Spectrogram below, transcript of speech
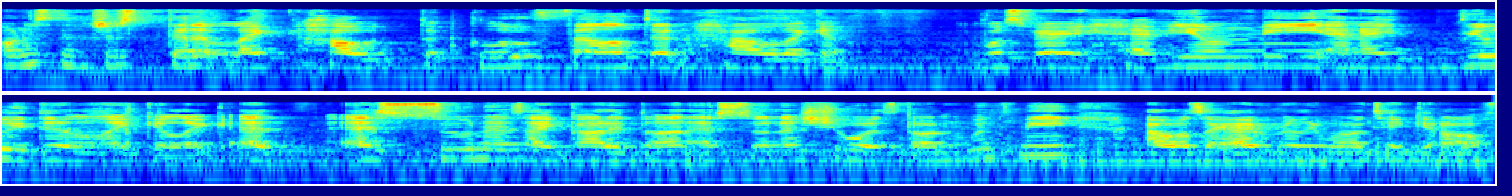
honestly just didn't like how the glue felt and how like it was very heavy on me and i really didn't like it. Like at, as soon as i got it done as soon as she was done with me i was like i really want to take it off.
